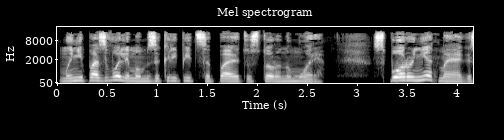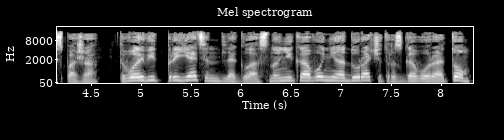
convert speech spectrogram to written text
Мы не позволим им закрепиться по эту сторону моря. Спору нет, моя госпожа. Твой вид приятен для глаз, но никого не одурачат разговоры о том,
